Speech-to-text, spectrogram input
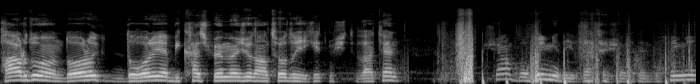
Pardon doğru doğru ya birkaç bölüm önce 16 odayı gitmişti. Zaten şu an Bohemia'dayız zaten şu an zaten Bohemia.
